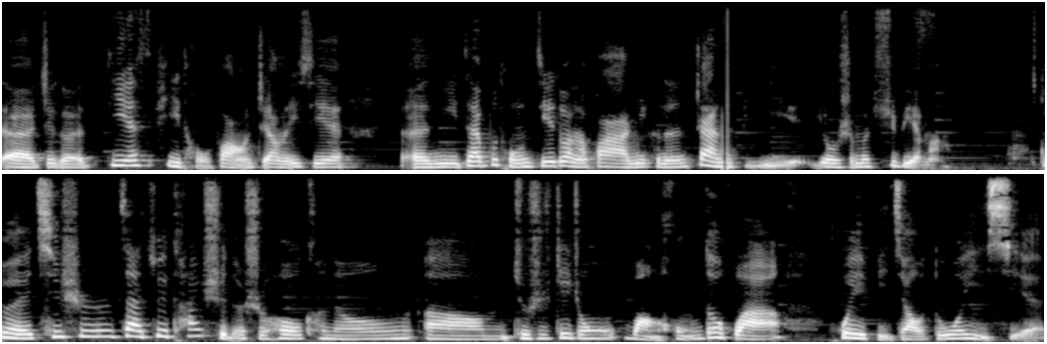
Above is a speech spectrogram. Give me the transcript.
呃，这个 DSP 投放这样的一些，呃，你在不同阶段的话，你可能占比有什么区别吗？对，其实，在最开始的时候，可能嗯，就是这种网红的话会比较多一些。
